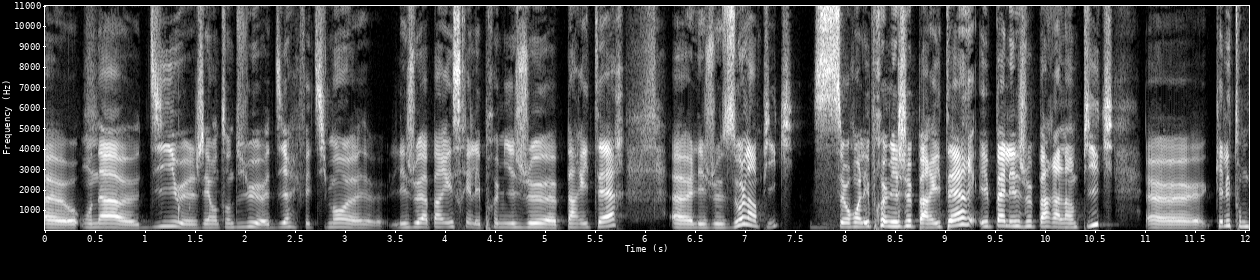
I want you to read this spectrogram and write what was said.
Euh, on a dit, j'ai entendu dire effectivement, les Jeux à Paris seraient les premiers Jeux paritaires. les Jeux olympiques seront les premiers Jeux paritaires et pas les Jeux paralympiques. quel est ton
